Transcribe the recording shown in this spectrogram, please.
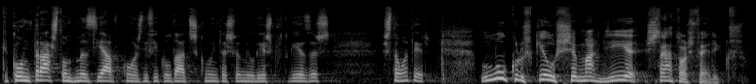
que contrastam demasiado com as dificuldades que muitas famílias portuguesas estão a ter. Lucros que eu chamaria estratosféricos.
